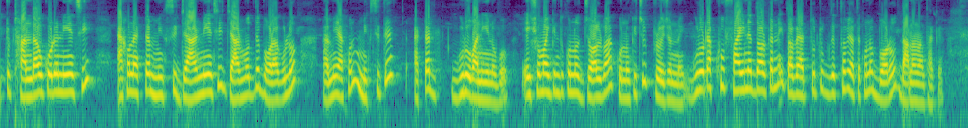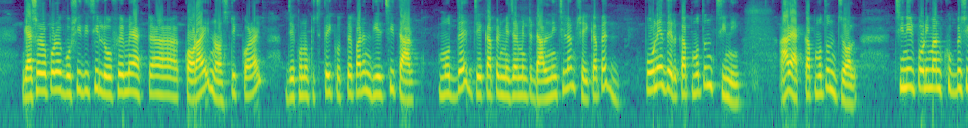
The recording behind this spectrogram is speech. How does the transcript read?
একটু ঠান্ডাও করে নিয়েছি। এখন একটা মিক্সি জার নিয়েছি, যার মধ্যে বড়াগুলো আমি এখন মিক্সিতে একটা গুঁড়ো বানিয়ে নেব। এই সময় কিন্তু কোনো জল বা কোনো কিছুর প্রয়োজন নেই। গুঁড়োটা খুব ফাইনের দরকার নেই, তবে এতটুকু দেখতে হবে যাতে কোনো বড় দানা না থাকে। গ্যাসের ওপরে বসিয়ে দিচ্ছি লো ফ্লেমে একটা কড়াই, ননস্টিক কড়াই, যে কোনো কিছুতেই করতে পারেন। দিয়েছি তার মধ্যে যে কাপের মেজারমেন্টে ডাল নিয়েছিলাম, সেই কাপে পৌনে দেড় কাপ মতন চিনি আর এক কাপ মতন জল। চিনির পরিমাণ খুব বেশি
